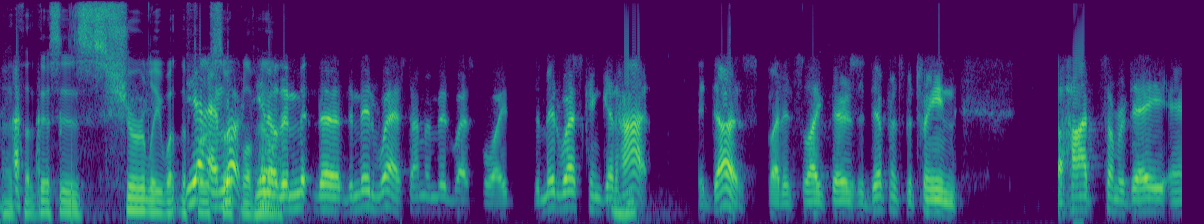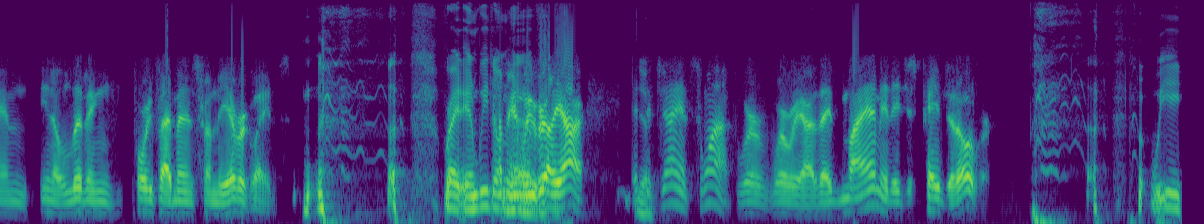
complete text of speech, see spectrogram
I thought this is surely what the yeah, first and circle look, of hell. you know the the the Midwest. I'm a Midwest boy. The Midwest can get mm-hmm. hot. It does, but it's like there's a difference between a hot summer day and you know living 45 minutes from the Everglades. right, and we don't. I mean, have, we really are. It's yeah. a giant swamp where where we are. They Miami, they just paved it over. we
